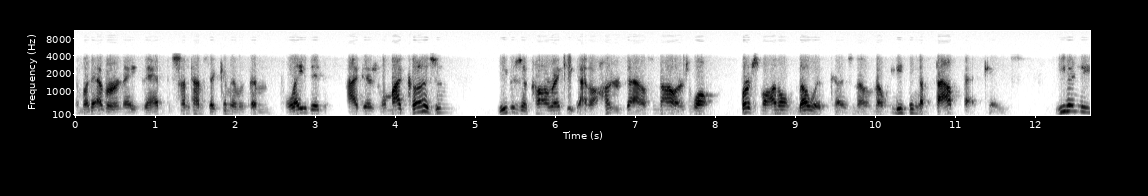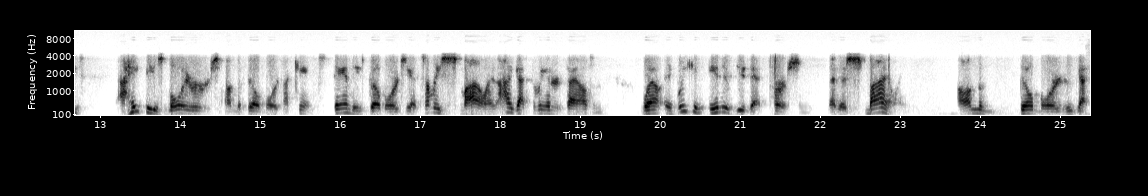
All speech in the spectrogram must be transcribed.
and whatever, and they, they have sometimes they come in with them plated ideas. Well, my cousin he was a car wreck. He got a hundred thousand dollars. Well, first of all, I don't know him because I don't know anything about that case. Even these, I hate these lawyers on the billboards. I can't stand these billboards yet. Somebody's smiling. I got three hundred thousand. Well, if we can interview that person that is smiling on the billboard who got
